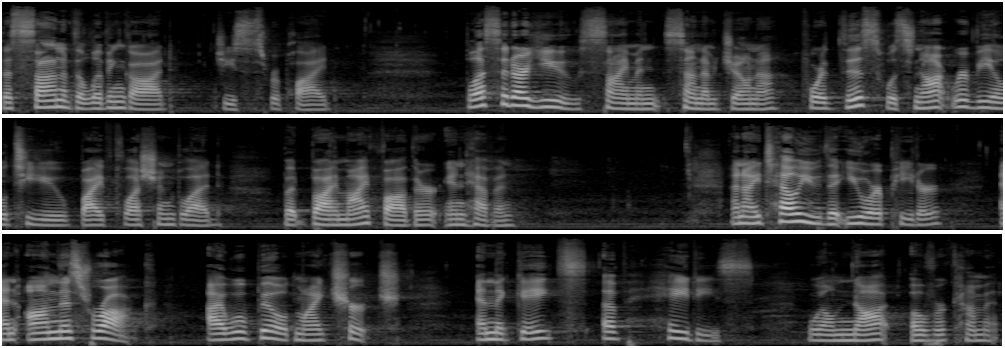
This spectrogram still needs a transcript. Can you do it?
the Son of the living God, Jesus replied. Blessed are you, Simon, son of Jonah, for this was not revealed to you by flesh and blood, but by my Father in heaven. And I tell you that you are Peter, and on this rock I will build my church, and the gates of Hades will not overcome it.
